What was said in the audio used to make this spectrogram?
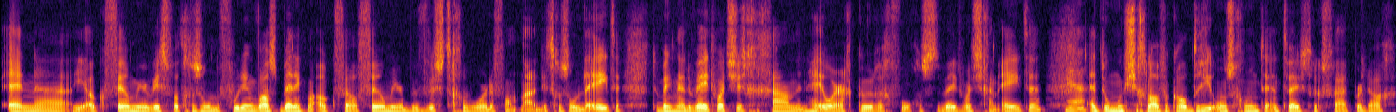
En uh, die ook veel meer wist wat gezonde voeding was, ben ik me ook veel, veel meer bewust geworden van nou, dit gezonde eten. Toen ben ik naar de Weight Watchers gegaan en heel erg keurig volgens de Weight Watchers gaan eten. Ja. En toen moest je geloof ik al drie ons groenten en twee stuks fruit per dag.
